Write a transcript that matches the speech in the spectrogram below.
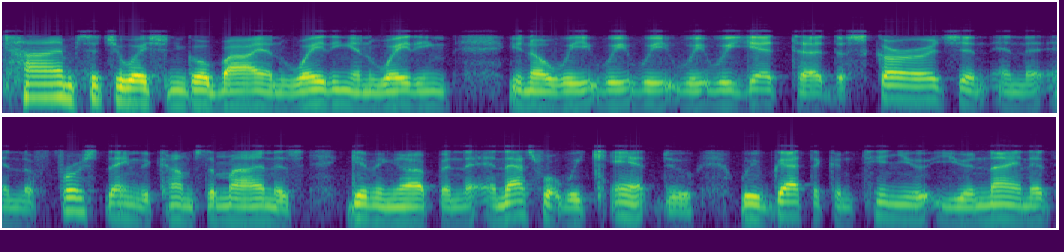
time situation go by and waiting and waiting, you know, we we we we, we get uh, discouraged, and and the, and the first thing that comes to mind is giving up, and and that's what we can't do. We've got to continue united,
